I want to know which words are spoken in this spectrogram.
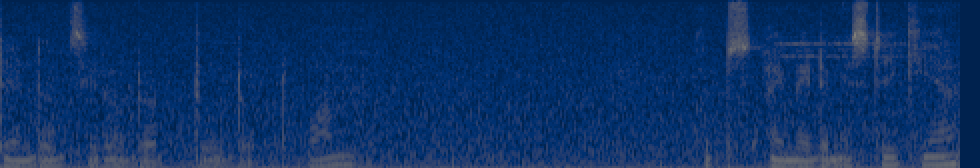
10.0.2.1 oops I made a mistake here.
